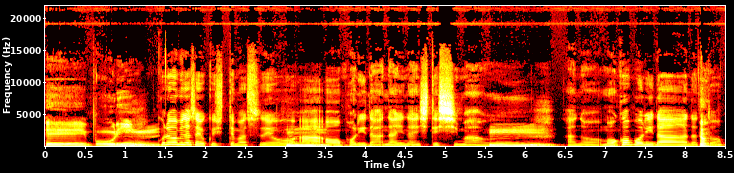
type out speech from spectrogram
えー、ボリンこ。れは皆さんよく知ってますよ。んあ、おボリだ、何々してしまう。うん。あの、もごぼりだだあと、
